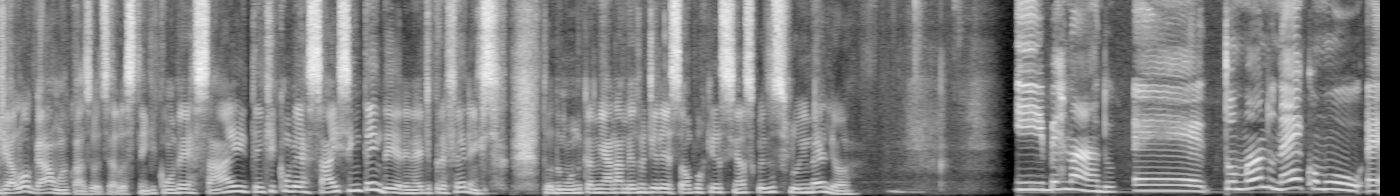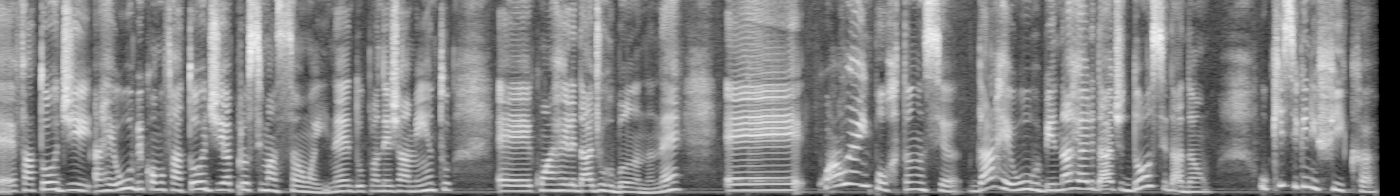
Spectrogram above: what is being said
dialogar umas com as outras, elas têm que conversar e têm que conversar e se entenderem, né, de preferência. Todo mundo caminhar na mesma direção, porque assim as coisas fluem melhor. E, Bernardo, é, tomando né, como é, fator de. a REURB como fator de aproximação aí, né, do planejamento é, com a realidade urbana, né? É, qual é a importância da REURB na realidade do cidadão? O que significa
